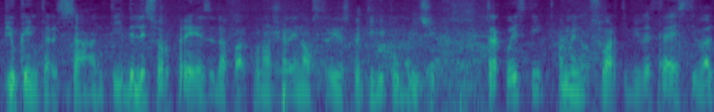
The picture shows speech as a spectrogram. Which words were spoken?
più che interessanti, delle sorprese da far conoscere ai nostri rispettivi pubblici. Tra questi, almeno su Arti Vive Festival,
